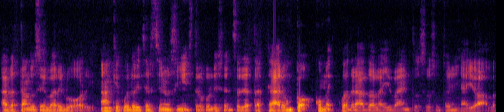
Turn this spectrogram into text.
adattandosi ai vari ruoli, anche quello di terzino sinistro con licenza di attaccare, un po' come quadrato alla Juventus, sottolinea Joab.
